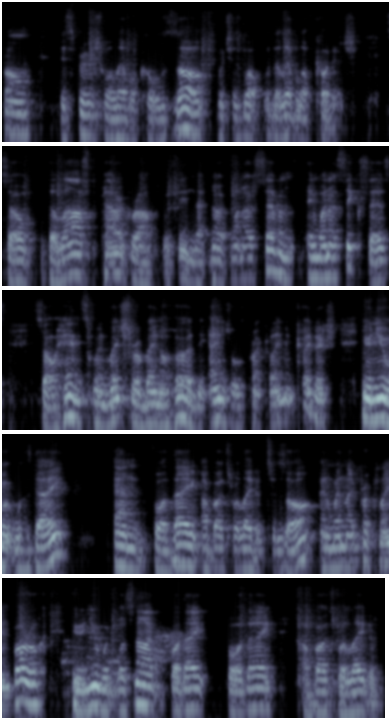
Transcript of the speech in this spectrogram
from the spiritual level called Zoh, which is what the level of Kodesh. So the last paragraph within that note 107 and 106 says, so hence when Moshe Rabbeinu heard the angels proclaiming Kodesh, he knew it was day, and for they are both related to Zoh, and when they proclaim Baruch, who knew it was night, for they for they are both related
